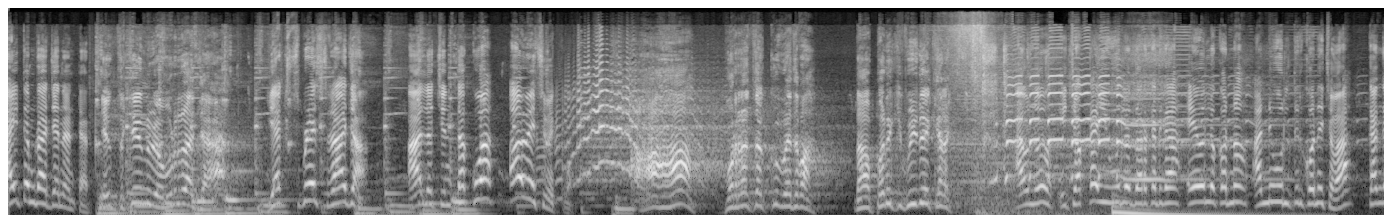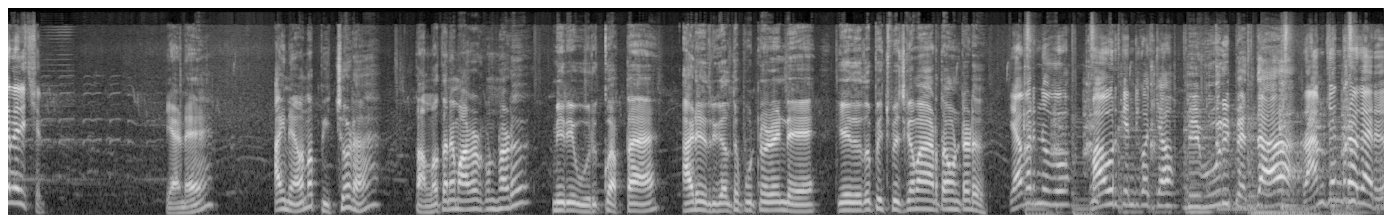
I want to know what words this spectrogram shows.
ఐటెం రాజా అని అంటారు. ఇంతకీ నువ్వెవరు రాజా? ఎక్స్ప్రెస్ రాజా. ఆలోచన తక్కువ ఆవేశం ఎక్కువ. ఆహా బుర్ర తక్కువ వెదవా నా పనికి వీడే కరెక్ట్. అవును ఈ చొక్కా ఈ ఊర్లో దొరకదుగా. ఏ ఊర్లో కొన్నావు? అన్ని ఊర్లు తిరిగి కొనేచ్చావా కంగ్రాచులేషన్. ఏండే? ఆయన ఏమన్నా పిచ్చోడా? తనలో తనే మాట్లాడుకుంటున్నాడు? మీరు ఈ ఊరికి కొత్త? ఆడు ఎదురుగలతో పుట్టినాడండి. ఏదేదో పిచ్చి పిచ్చిగా మాట్లాడుతూ ఉంటాడు. ఎవరు నువ్వు? మా ఊరికి ఎందుకు వచ్చావు? మీ ఊరి పెద్ద. రామచంద్రరావు గారు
